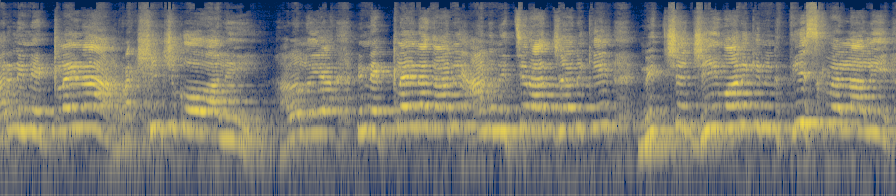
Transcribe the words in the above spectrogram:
అరే నిన్ను ఎట్లయినా రక్షించుకోవాలి. హల్లెలూయ నిన్ను ఎట్లయినా కానీ ఆయన నిత్య రాజ్యానికి నిత్య జీవానికి నిన్ను తీసుకువెళ్ళాలి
